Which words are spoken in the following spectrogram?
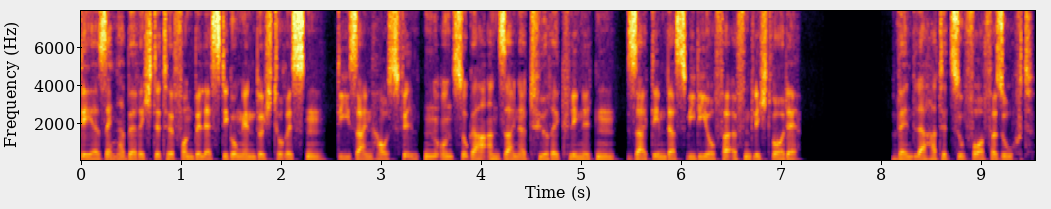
Der Sänger berichtete von Belästigungen durch Touristen, die sein Haus filmten und sogar an seiner Türe klingelten, seitdem das Video veröffentlicht wurde. Wendler hatte zuvor versucht,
